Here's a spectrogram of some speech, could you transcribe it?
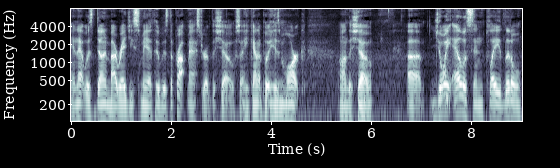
and that was done by Reggie Smith, who was the prop master of the show. So he kind of put his mark on the show. Uh, Joy Ellison played little.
